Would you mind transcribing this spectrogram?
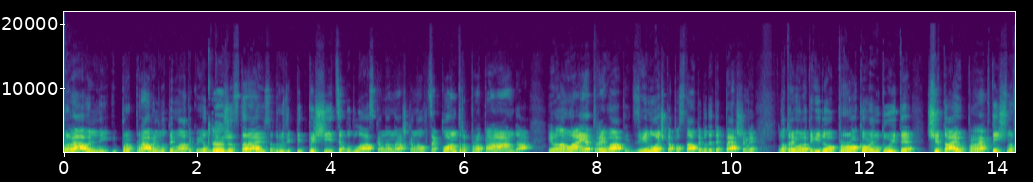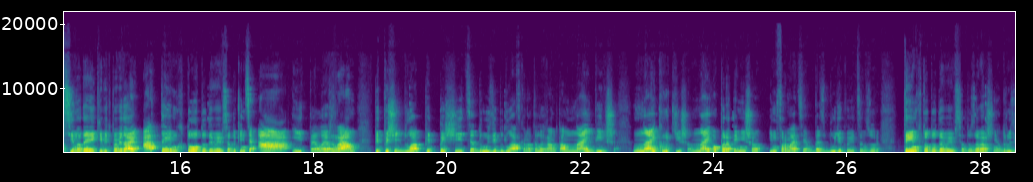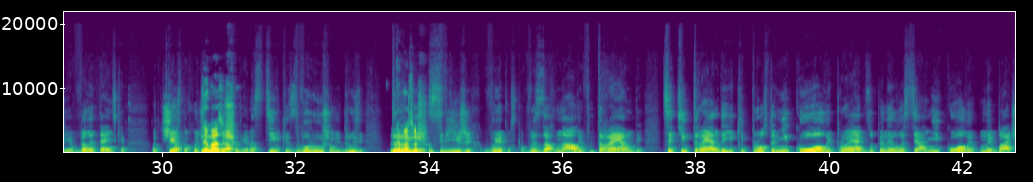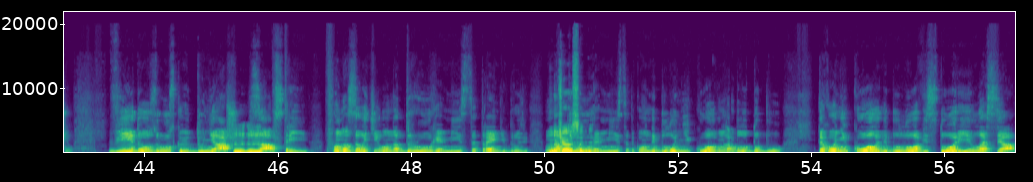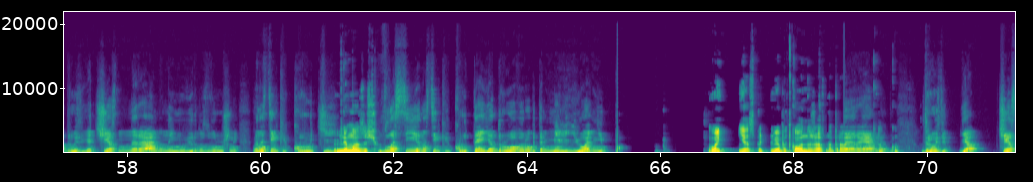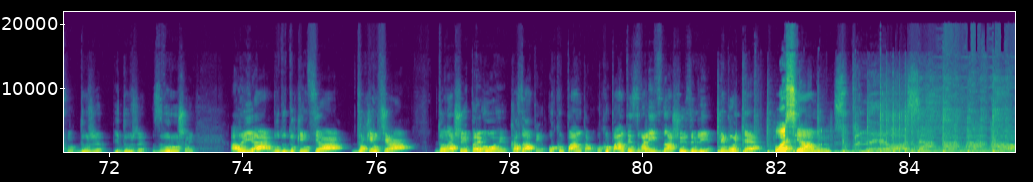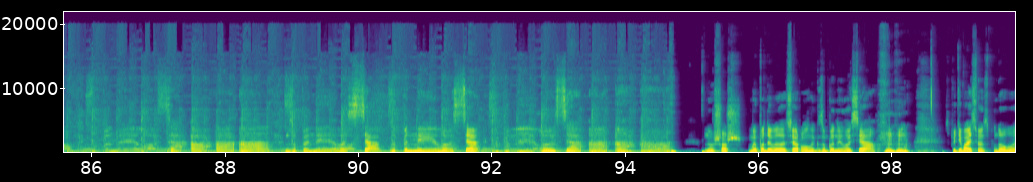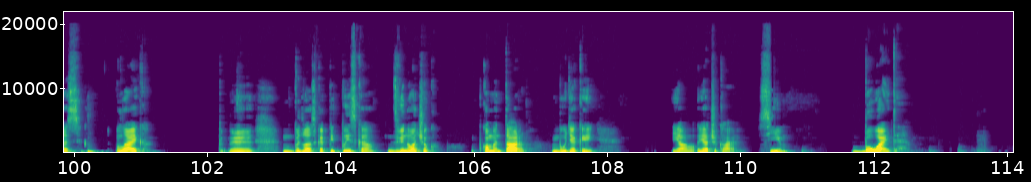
правильний і про правильну тематику. Я Так. дуже стараюся, друзі. Підпишіться, будь ласка, на наш канал. Це контрпропаганда. І вона має тривати. Дзвіночка поставте, будете першими отримувати відео. Прокоментуйте. Читаю практично всі на деякі відповідаю. А тим, хто додивився до кінця, а і телеграм. Підпишіть, підпишіться, друзі, будь ласка, на телеграм. Там найбільша, найкрутіша, найоперативніша інформація без будь-якої цензури. Тим, хто додивився до завершення, друзі, я велетенське. От чесно, хочу Нема за що. Я настільки зворушений, друзі. Нема Три за що. свіжих випуска. Ви загнали в тренди. Це ті тренди, які просто ніколи проект зупинилося, ніколи не бачив. Відео з руською Дуняшою Мгм. з Австрії. Воно залетіло на друге місце трендів, друзі. На Нічого собі. друге місце. Такого не було ніколи. Воно там було добу. Такого ніколи не було в історії лася. Друзі, я чесно, нереально, неймовірно зворушений. Ви настільки круті. Нема за що. В ласі є настільки круте ядро, ви робите мільйонні Ой, я спо- випадково нажав направо. перегляди. кнопку. Друзі, я чесно дуже і дуже зворушений. Але я буду до кінця, до кінця, до нашої перемоги казати окупантам, окупанти зваліть з нашої землі. Не будьте Лосями. Ся, зупинилося, зупинилося, зупинилося, а, а, а. Ну що ж, ми подивилися ролик Зупинилося. Сподіваюсь, вам сподобалось. Лайк. Е, Будь ласка, підписка, дзвіночок, коментар будь-який. Я, я чекаю. Всім. Бувайте!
